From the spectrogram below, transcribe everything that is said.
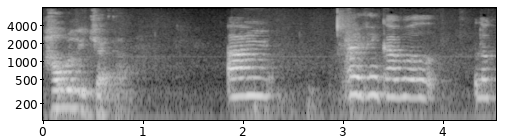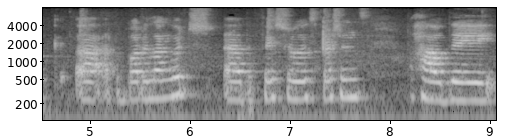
How will you check that? Um, I think I will look uh, at the body language, uh, the facial expressions, how they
